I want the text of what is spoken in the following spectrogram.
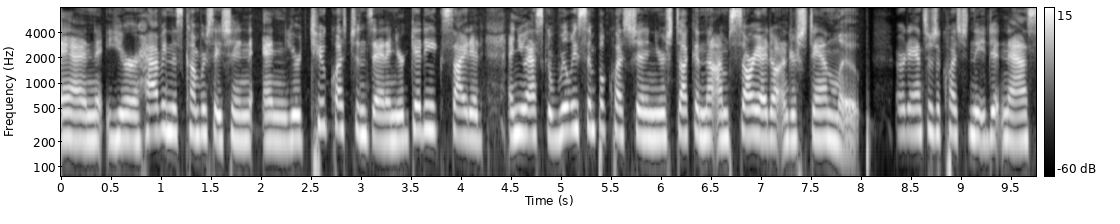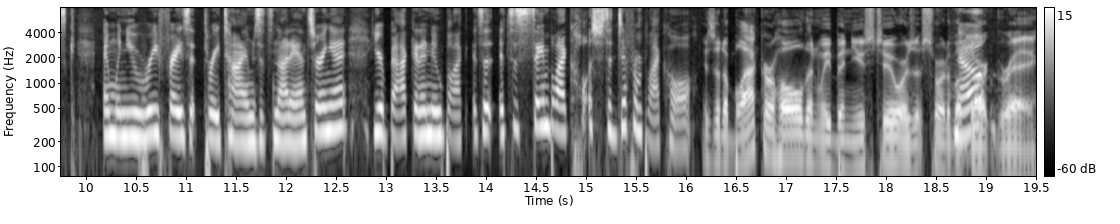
and you're having this conversation and you're two questions in and you're getting excited and you ask a really simple question and you're stuck in the I'm sorry I don't understand loop or it answers a question that you didn't ask and when you rephrase it three times it's not answering it you're back in a new black it's a it's the same black hole it's just a different black hole Is it a blacker hole than we've been used to, or is it sort of a No. dark gray?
